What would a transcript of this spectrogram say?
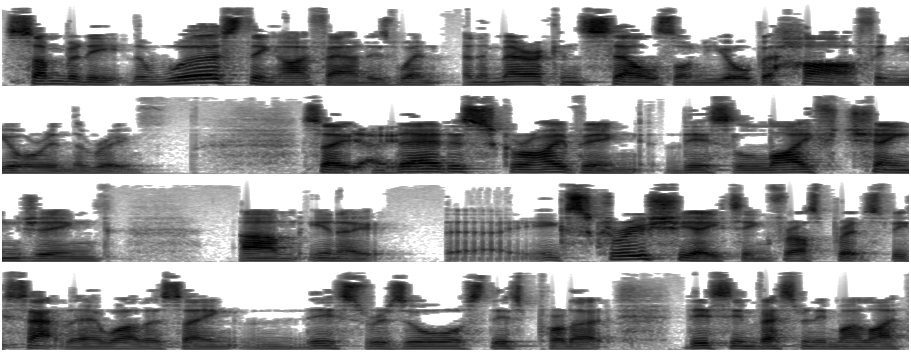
somebody. The worst thing I found is when an American sells on your behalf and you're in the room. So yeah, yeah. they're describing this life-changing, um, you know, Uh, excruciating for us Brits to be sat there while they're saying this resource, this product, this investment in my life.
